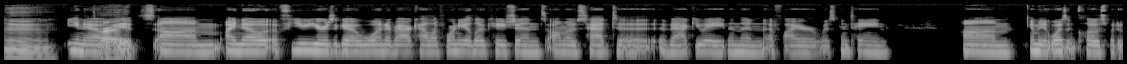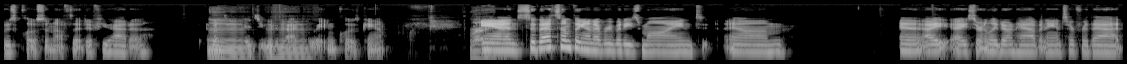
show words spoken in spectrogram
Mm, you know, right. it's um I know a few years ago one of our California locations almost had to evacuate and then a fire was contained. Um I mean it wasn't close but it was close enough that if you had a, a bunch mm, of kids you would mm-hmm. evacuate and close camp. Right. And so that's something on everybody's mind. Um and I, I certainly don't have an answer for that.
